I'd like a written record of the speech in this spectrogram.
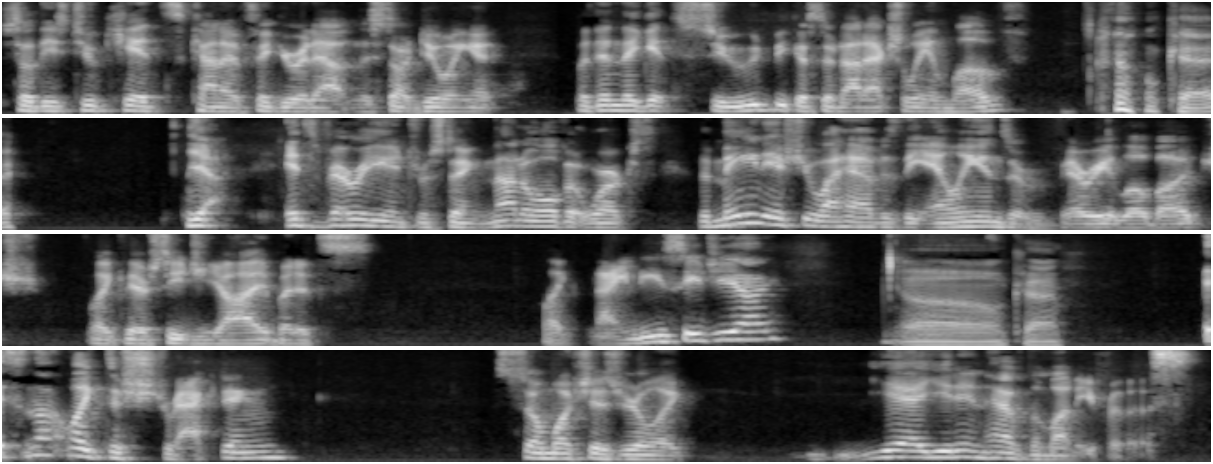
So these two kids kind of figure it out and they start doing it, but then they get sued because they're not actually in love. okay. Yeah, it's very interesting. Not all of it works. The main issue I have is the aliens are very low budge, like they're CGI, but it's like 90s CGI. Oh, okay. It's not like distracting so much as you're like, yeah, you didn't have the money for this.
